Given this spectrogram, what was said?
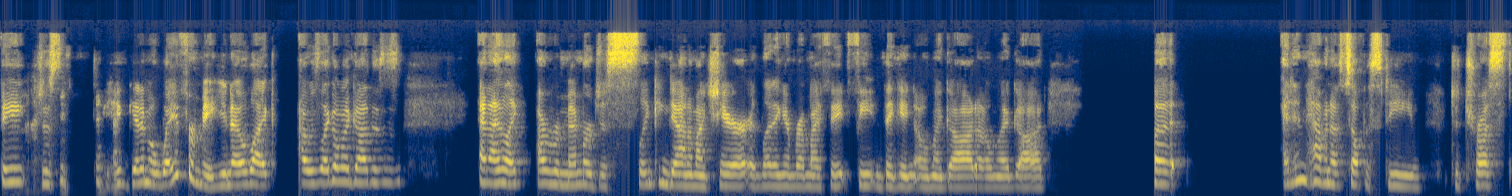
feet, just get him away from me. You know, like I was like, oh my God, this is. And I like, I remember just slinking down in my chair and letting him rub my feet, and thinking, oh my God, oh my God. But I didn't have enough self esteem to trust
